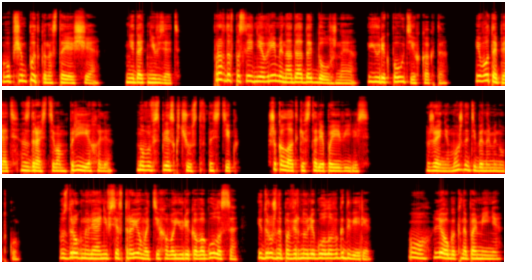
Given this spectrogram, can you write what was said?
В общем, пытка настоящая. Не дать не взять. Правда, в последнее время надо отдать должное. Юрик поутих как-то. И вот опять, здрасте вам, приехали. Новый всплеск чувств настиг. Шоколадки в столе появились. «Женя, можно тебя на минутку?» Вздрогнули они все втроем от тихого Юрикова голоса и дружно повернули головы к двери. «О, легок на помине»,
